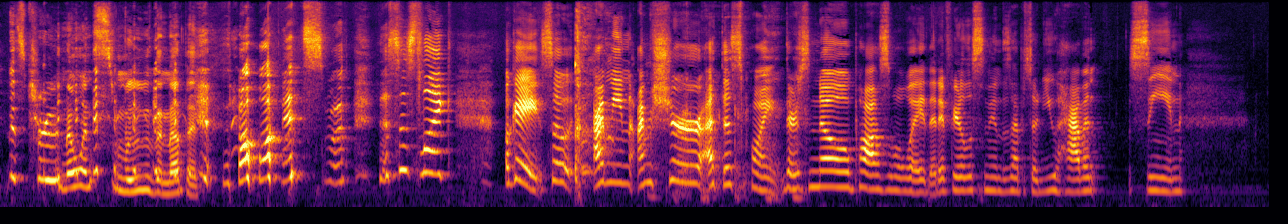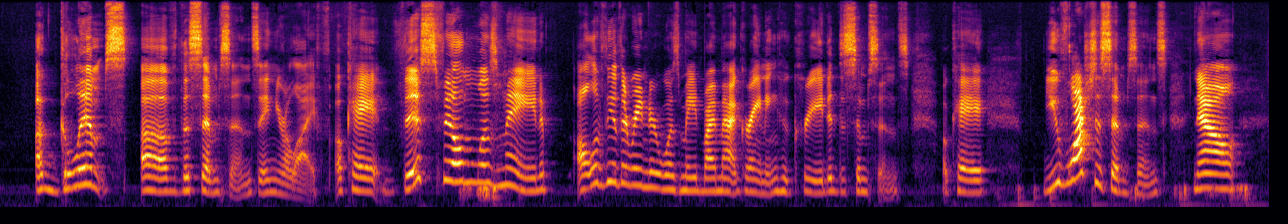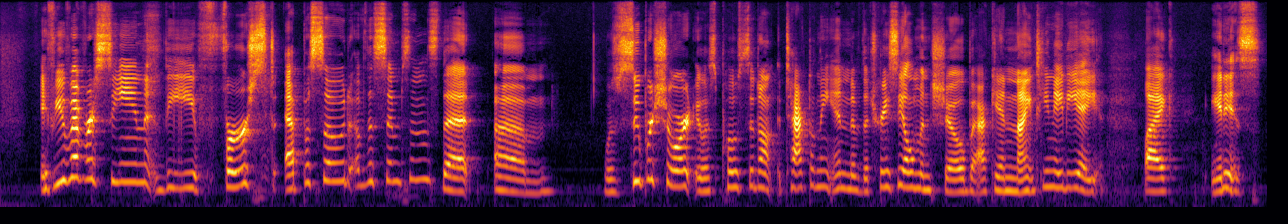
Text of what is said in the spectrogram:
It's true. No one's smooth or nothing. no one is smooth. This is like okay, so I mean, I'm sure at this point there's no possible way that if you're listening to this episode, you haven't seen a glimpse of The Simpsons in your life. Okay, this film was made. All of the other reindeer was made by Matt Groening, who created The Simpsons. Okay, you've watched The Simpsons now. If you've ever seen the first episode of The Simpsons that um, was super short, it was posted on tacked on the end of the Tracey Ullman show back in 1988. Like it is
